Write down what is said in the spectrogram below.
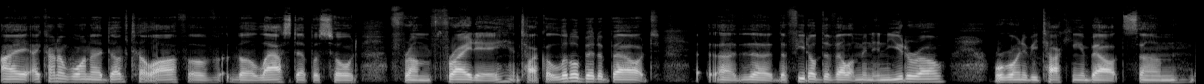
I, I kind of want to dovetail off of the last episode from Friday and talk a little bit about uh, the, the fetal development in utero. We're going to be talking about some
